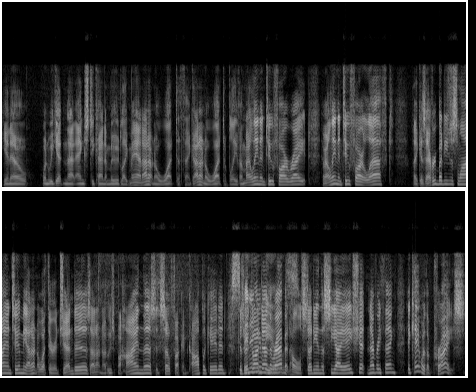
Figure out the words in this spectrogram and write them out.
you know, when we get in that angsty kind of mood, like, man, I don't know what to think. I don't know what to believe. Am I leaning too far right? Am I leaning too far left? Like, is everybody just lying to me? I don't know what their agenda is. I don't know who's behind this. It's so fucking complicated. Because we've gone down the rabbit hole, studying the CIA shit and everything. It came with a price.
